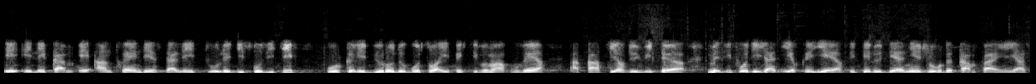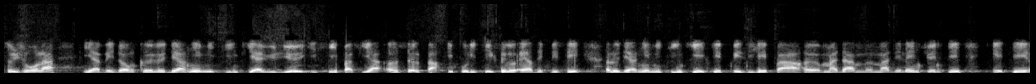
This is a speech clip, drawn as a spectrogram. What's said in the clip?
et l'ECAM est en train d'installer tout le dispositif pour que les bureaux de vote soient effectivement ouverts à partir de 8 heures. Mais il faut déjà dire que hier, c'était le dernier jour de campagne. Et à ce jour-là, il y avait donc le dernier meeting qui a eu lieu ici parce qu'il y a un seul parti politique, c'est le RDPC, le dernier meeting qui été présidé par euh, Madame Madeleine Tuente, qui était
